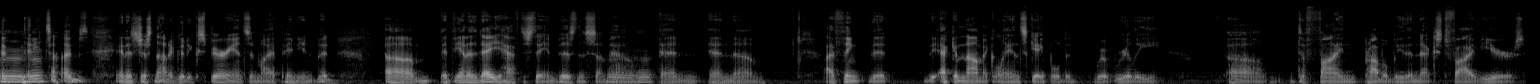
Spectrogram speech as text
many times, and it's just not a good experience in my opinion. But um, at the end of the day, you have to stay in business somehow, and and um, I think that the economic landscape will, will really um, define probably the next five years.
